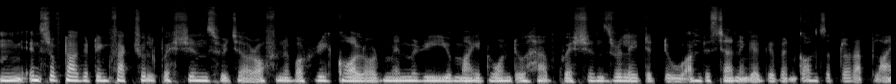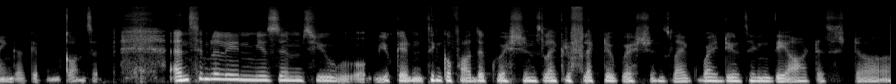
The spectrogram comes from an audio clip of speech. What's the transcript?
mm, instead of targeting factual questions which are often about recall or memory you might want to have questions related to understanding a given concept or applying a given concept. And similarly in museums you you can think of other questions like reflective questions like why do you think the artist uh,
